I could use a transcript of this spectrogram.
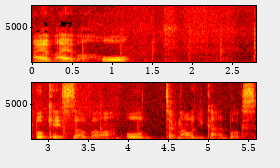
I have I have a whole bookcase of uh, old technology kind of books.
